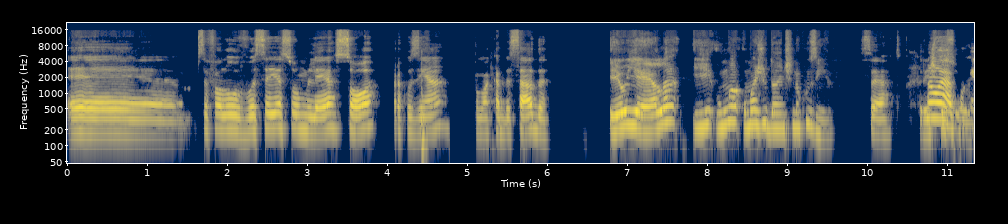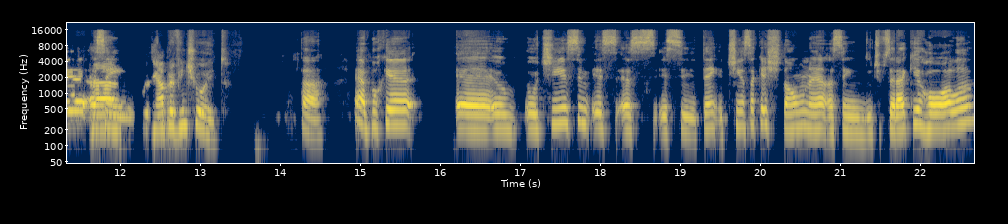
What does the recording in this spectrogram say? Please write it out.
é, você falou, você e a sua mulher só para cozinhar, para uma cabeçada? Eu e ela e uma, uma ajudante na cozinha. Certo. Três Não é, pessoas. é, porque, assim... Cozinhar para 28. Tá. É, porque é, eu, eu tinha esse, esse, esse, esse tem, tinha essa questão, né, assim, do tipo, será que rola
